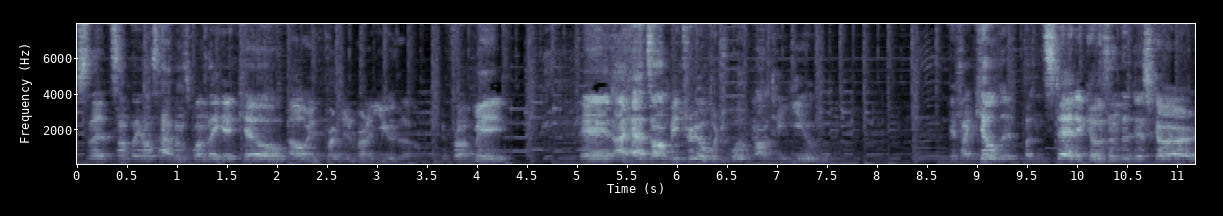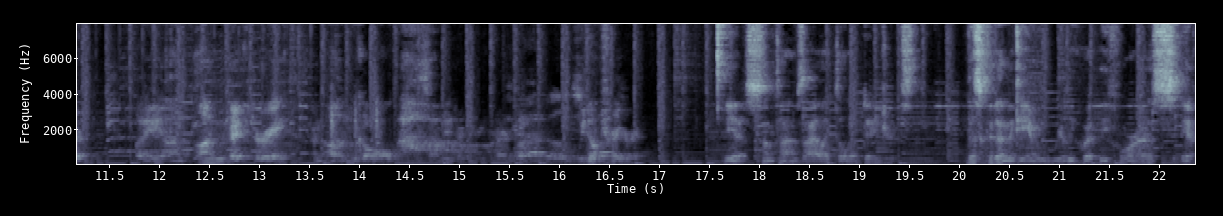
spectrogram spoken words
so that something else happens when they get killed. Oh, in front, in front of you though. in front of me. And I had Zombie Trio, which would have gone to you if I killed it, but instead it goes in the discard. Play an unvictory, an ungoal, zombie victory card, but we don't trigger it. Yes, sometimes I like to live dangerous. This could end the game really quickly for us if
